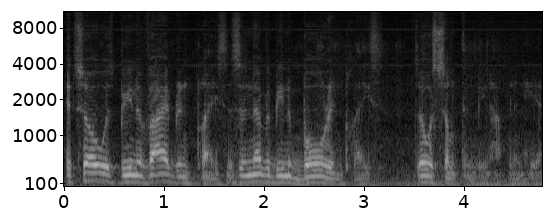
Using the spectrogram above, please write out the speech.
It's always been a vibrant place. There's never been a boring place. There's always something been happening here.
